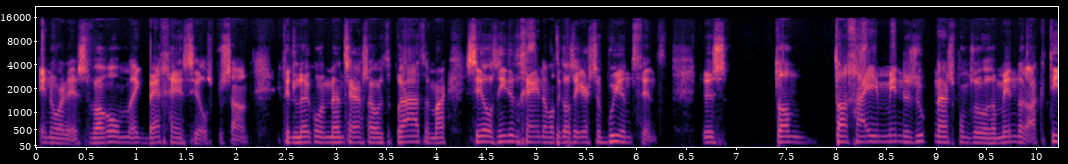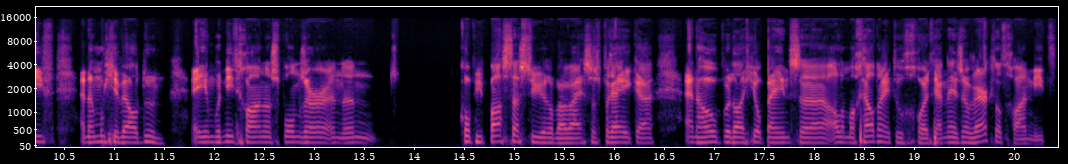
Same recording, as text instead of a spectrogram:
in orde is. Waarom? Ik ben geen salespersoon. Ik vind het leuk om met mensen ergens over te praten, maar sales is niet hetgene wat ik als eerste boeiend vind. Dus dan dan ga je minder zoeken naar sponsoren, minder actief. En dan moet je wel doen. En je moet niet gewoon een sponsor een, een kopie pasta sturen, bij wijze van spreken. En hopen dat je opeens uh, allemaal geld naar je toe gegooid Ja, nee, zo werkt dat gewoon niet.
